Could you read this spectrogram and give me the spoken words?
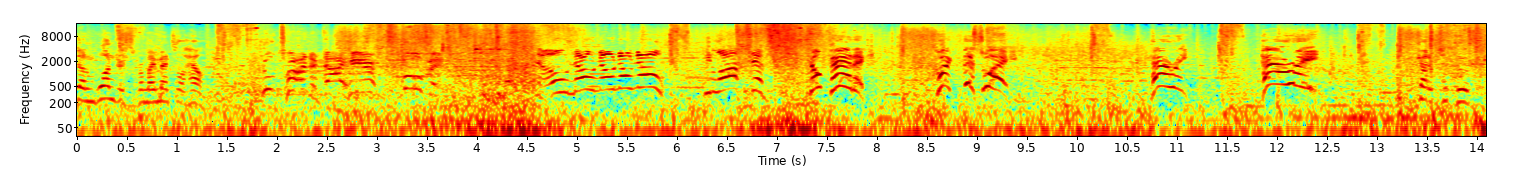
Done wonders for my mental health. You trying to die here? Move it! No, no, no, no, no! We lost him! Don't panic! Quick, this way! Harry! Harry! Gotta keep moving.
